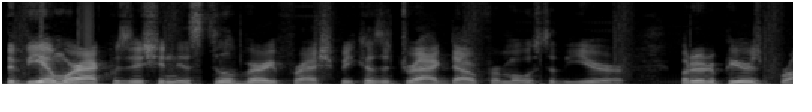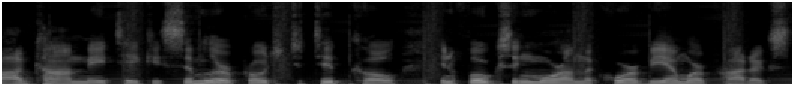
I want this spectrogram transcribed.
The VMware acquisition is still very fresh because it dragged out for most of the year, but it appears Broadcom may take a similar approach to Tibco in focusing more on the core VMware products,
